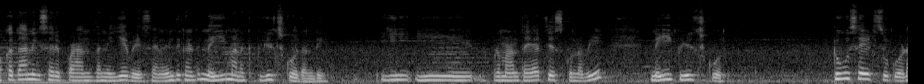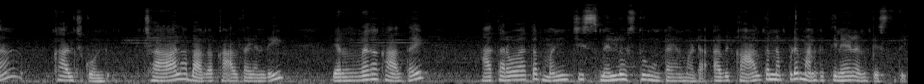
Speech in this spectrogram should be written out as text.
ఒకదానికి సరిపడంత నెయ్యి వేసాను. ఎందుకంటే నెయ్యి మనకి పీల్చుకోదండి. ఈ ఈ ఇప్పుడు మనం తయారు చేసుకున్నవి నెయ్యి పీల్చుకోదు. టూ సైడ్స్ కూడా కాల్చుకోండి. చాలా బాగా కాలుతాయండి. ఎర్రగా కాలుతాయి. ఆ తర్వాత మంచి స్మెల్ వస్తూ ఉంటాయన్నమాట. అవి కాలుతున్నప్పుడే మనకు తినేయాలనిపిస్తుంది.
